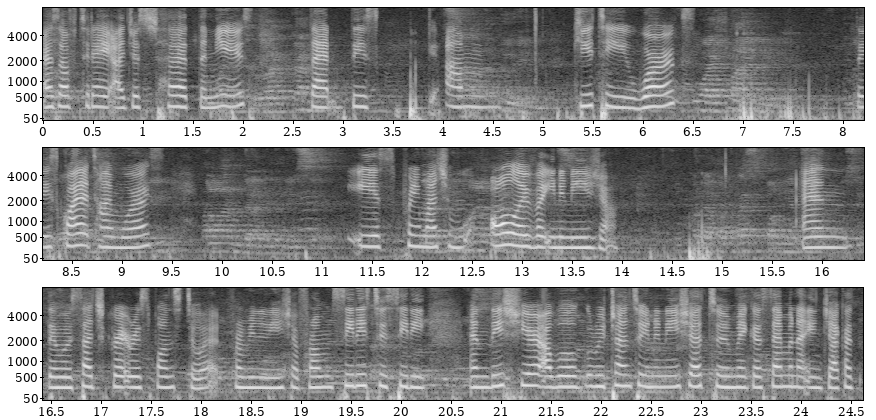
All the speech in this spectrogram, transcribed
as of today, I just heard the news that this um, QT works. This quiet time works is pretty much all over Indonesia. And there was such great response to it from Indonesia, from city to city. And this year I will return to Indonesia to make a seminar in Jakarta,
